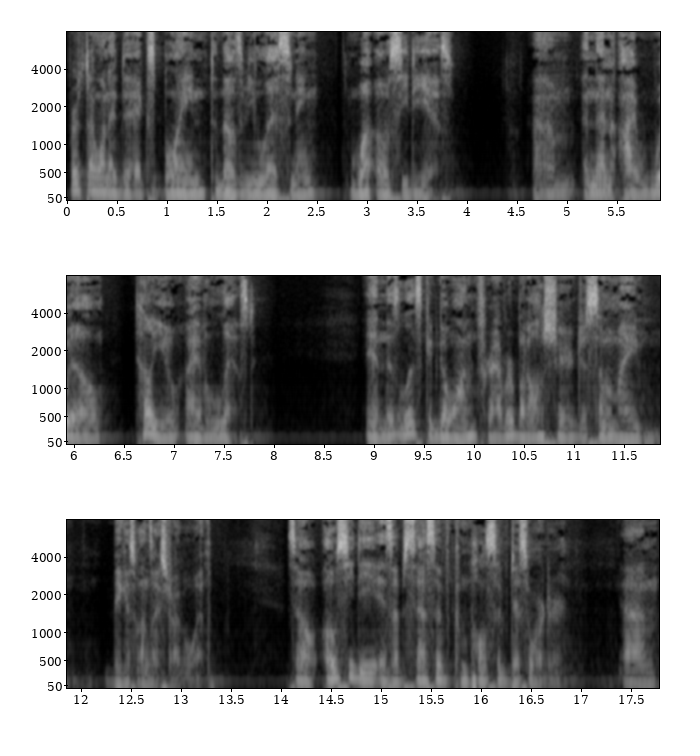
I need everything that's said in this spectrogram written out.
first, I wanted to explain to those of you listening what OCD is. Um, and then I will tell you I have a list. And this list could go on forever, but I'll share just some of my biggest ones I struggle with. So OCD is obsessive compulsive disorder. Um,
